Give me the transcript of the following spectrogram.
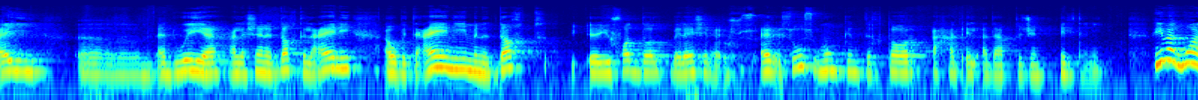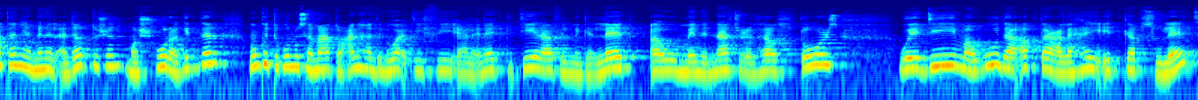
أي أدوية علشان الضغط العالي أو بتعاني من الضغط يفضل بلاش العرق سوس وممكن تختار أحد ال adaptogen التانيين. في مجموعة تانية من ال adaptogen مشهورة جدا ممكن تكونوا سمعتوا عنها دلوقتي في إعلانات كتيرة في المجلات أو من ال natural health stores ودي موجودة أكتر على هيئة كبسولات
